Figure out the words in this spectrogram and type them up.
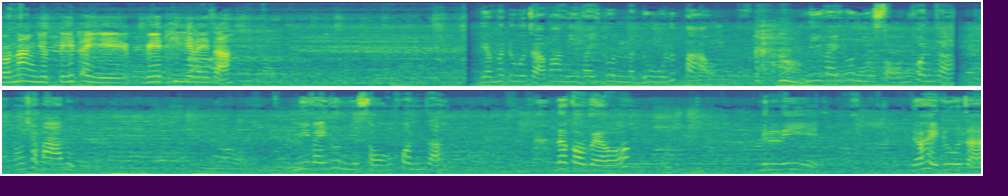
เรานั่งอยู่ติดไอ้เวทีเลยจ้ะ เดี๋ยวมาดูจ้ะว่ามีวัยรุ่นมาดูหรือเปล่า มีวัยรุ่นอยู่สองคนจ้ะ น้องชบาลูกมีวัยรุ่นอยู่สองคนจ้ะ แล้วก็แววบิลลี่ เดี๋ยวให้ดูจ้ะ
